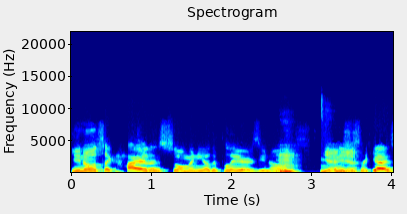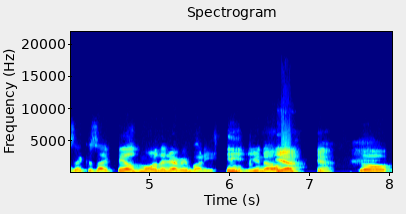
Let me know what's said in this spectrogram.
you know it's like higher than so many other players. You know. Mhm. Yeah. And he's Yeah. just like, yeah, it's like, because I failed more than everybody, you know? Yeah. So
